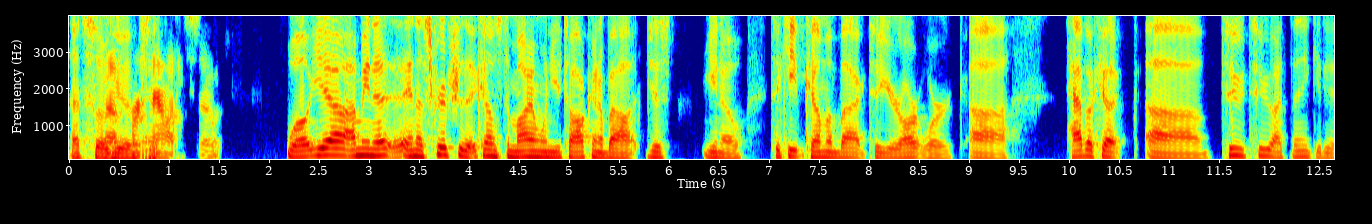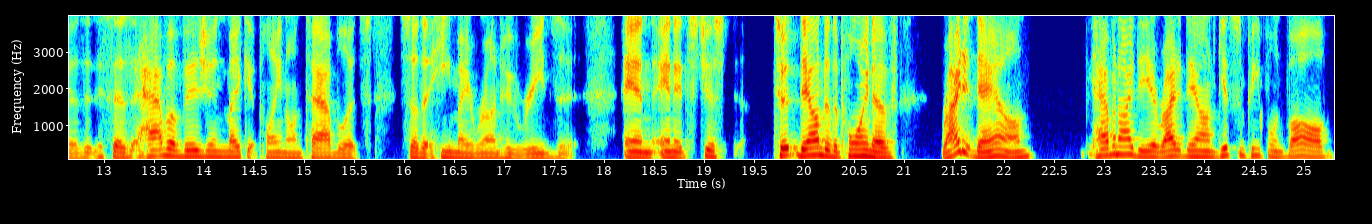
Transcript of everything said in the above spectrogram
That's so good, personalities. So Well, yeah, I mean, uh, and a scripture that comes to mind when you're talking about just, you know, to keep coming back to your artwork, uh, Habakkuk uh, 2 2, I think it is. It, it says, Have a vision, make it plain on tablets so that he may run who reads it. And and it's just to, down to the point of write it down, have an idea, write it down, get some people involved.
